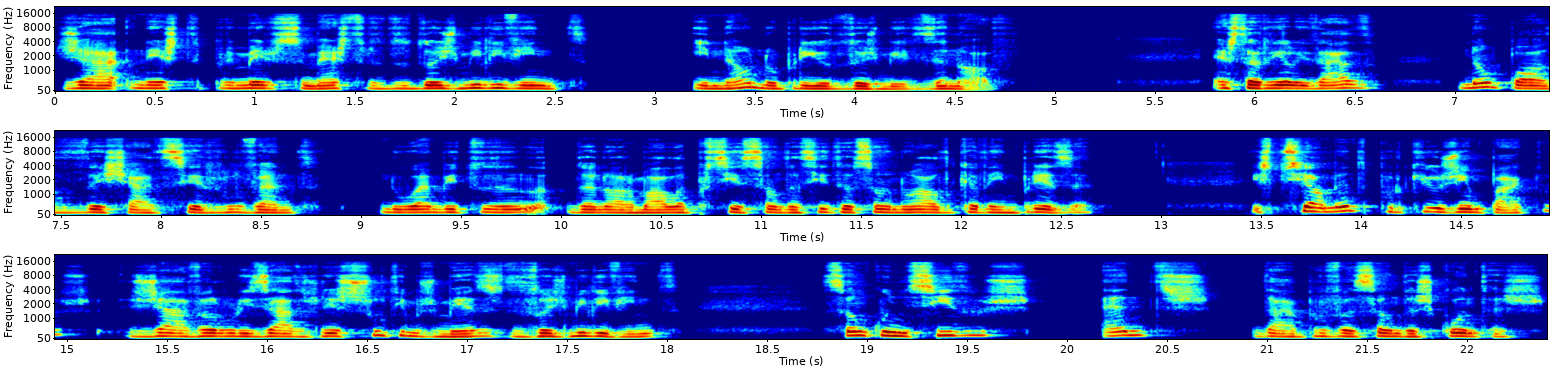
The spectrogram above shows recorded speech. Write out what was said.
já neste primeiro semestre de 2020 e não no período de 2019. Esta realidade não pode deixar de ser relevante no âmbito da normal apreciação da situação anual de cada empresa, especialmente porque os impactos, já valorizados nestes últimos meses de 2020, são conhecidos antes da aprovação das contas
